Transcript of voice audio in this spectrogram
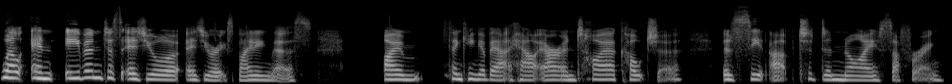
Well, and even just as you're as you're explaining this, I'm thinking about how our entire culture is set up to deny suffering.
